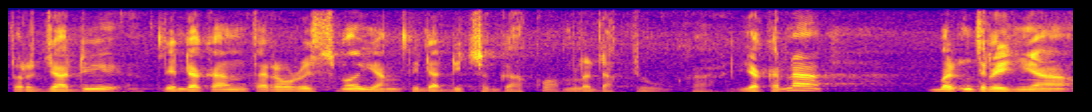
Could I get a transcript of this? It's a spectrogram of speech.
terjadi tindakan terorisme yang tidak dicegah kok meledak juga. Ya karena intelijennya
